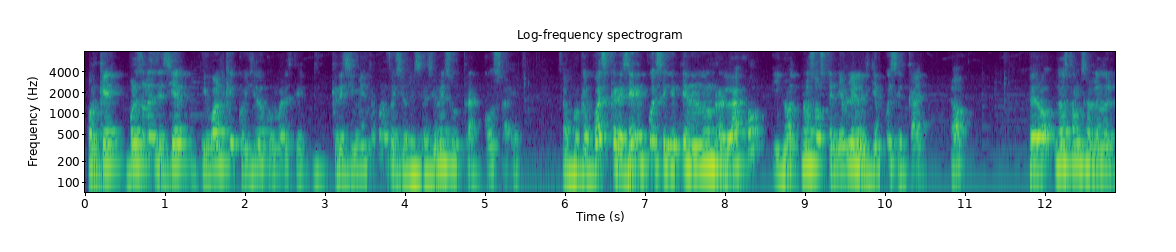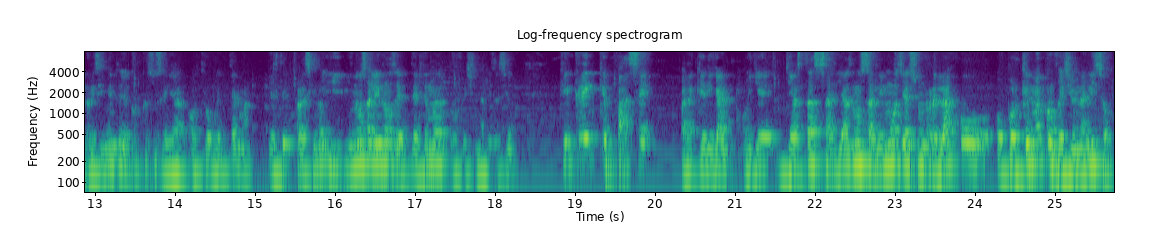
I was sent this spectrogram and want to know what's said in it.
Porque por eso les decía, igual que coincido con varios, que crecimiento profesionalización es otra cosa, ¿eh? O sea, porque puedes crecer y puedes seguir teniendo un relajo y no, no sostenible en el tiempo y se cae, ¿no? Pero no estamos hablando del crecimiento, yo creo que eso sería otro buen tema. para si no, y, no salirnos del tema de profesionalización. ¿Qué creen que pase para que digan, oye, ya estás, ya nos salimos, ya es un relajo, o por qué me profesionalizo?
